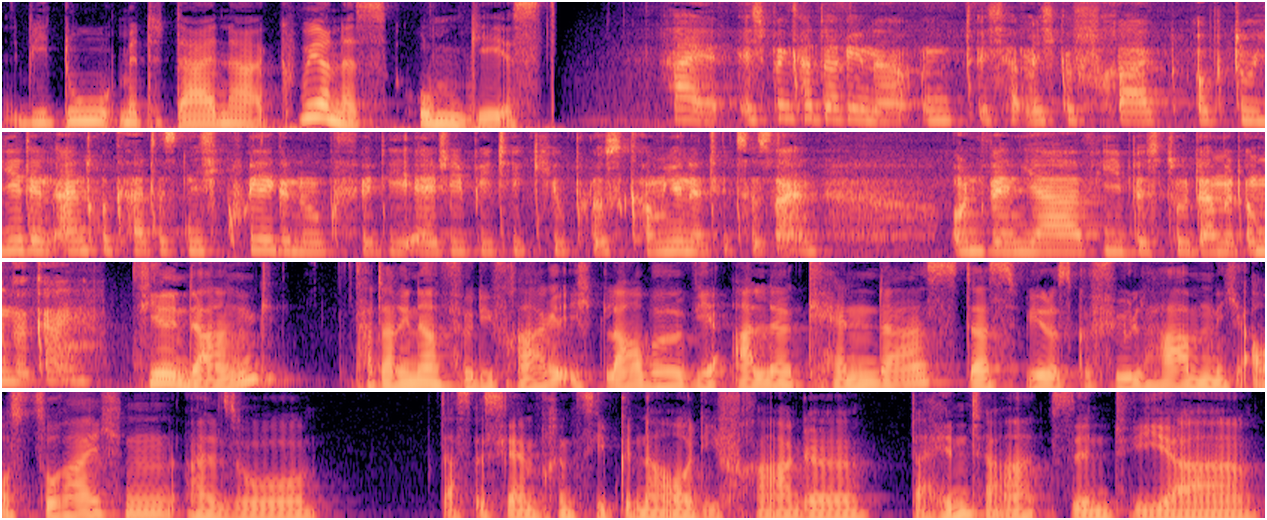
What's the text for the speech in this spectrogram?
wie du mit deiner Queerness umgehst. Hi, ich bin Katharina und ich habe mich gefragt, ob du je den Eindruck hattest, nicht queer genug für die LGBTQ-Plus-Community zu sein. Und wenn ja, wie bist du damit umgegangen? Vielen Dank. Katharina, für die Frage. Ich glaube, wir alle kennen das, dass wir das Gefühl haben, nicht auszureichen. Also das ist ja im Prinzip genau die Frage dahinter. Sind wir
